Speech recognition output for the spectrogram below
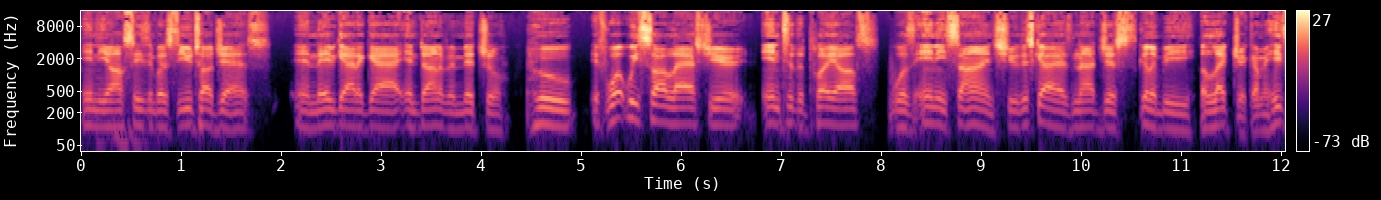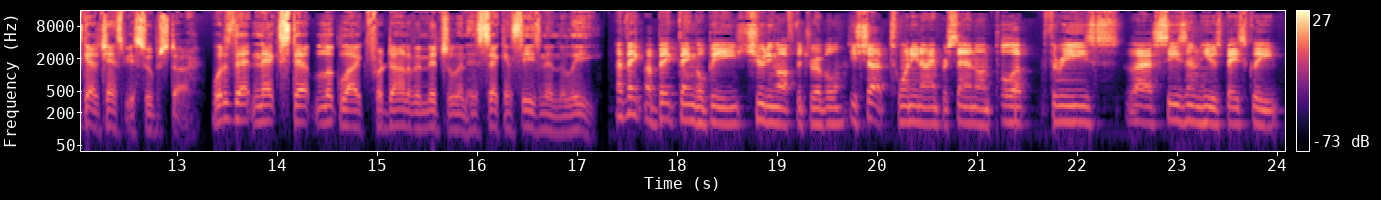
in the offseason, but it's the Utah Jazz, and they've got a guy in Donovan Mitchell who, if what we saw last year into the playoffs was any sign, shoot, this guy is not just going to be electric. I mean, he's got a chance to be a superstar. What does that next step look like for Donovan Mitchell in his second season in the league? I think a big thing will be shooting off the dribble. He shot 29% on pull up threes last season. He was basically,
